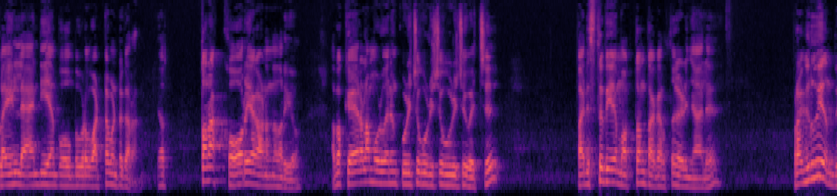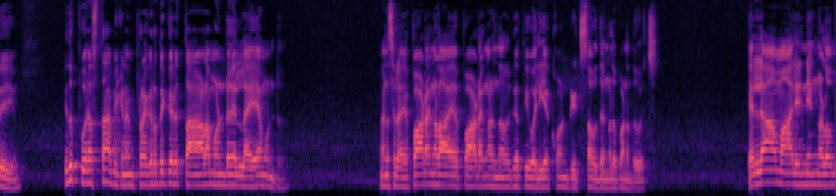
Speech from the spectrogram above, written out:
പ്ലെയിൻ ലാൻഡ് ചെയ്യാൻ പോകുമ്പോൾ ഇവിടെ വട്ടമിട്ട് കറങ്ങും. എത്ര കോറിയ കാണുന്നതെന്നറിയോ? അപ്പോൾ കേരളം മുഴുവനും കുഴിച്ച് കുഴിച്ച് കുഴിച്ച് വെച്ച് പരിസ്ഥിതിയെ മൊത്തം തകർത്ത് കഴിഞ്ഞാൽ പ്രകൃതി എന്ത് ചെയ്യും? ഇത് പുനഃസ്ഥാപിക്കണം. പ്രകൃതിക്ക് ഒരു താളമുണ്ട് ലയമുണ്ട്. മനസ്സിലായ? പാടങ്ങളായ പാടങ്ങൾ നൽകത്തി വലിയ കോൺക്രീറ്റ് സൗധങ്ങൾ പണിത് വെച്ച്. എല്ലാ മാലിന്യങ്ങളും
